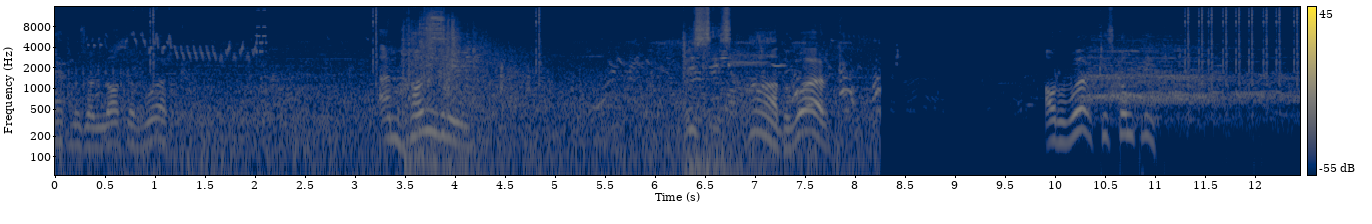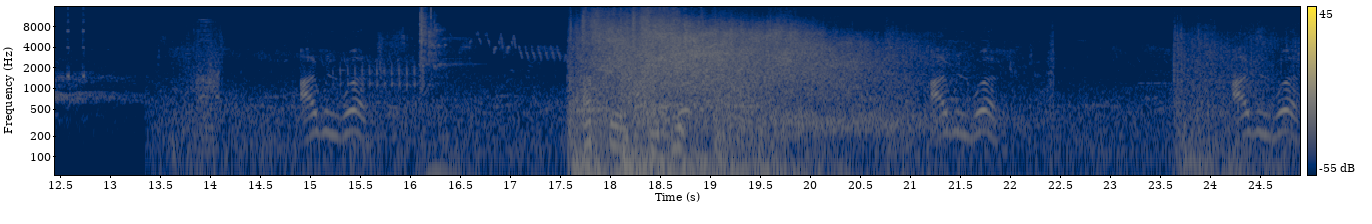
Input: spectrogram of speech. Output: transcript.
That a lot of work. I'm hungry. This is hard work. Our work is complete. I will work. Complete. I will work. I will work.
